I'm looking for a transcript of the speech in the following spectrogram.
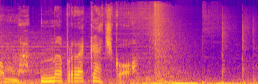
Дом на прокачку.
